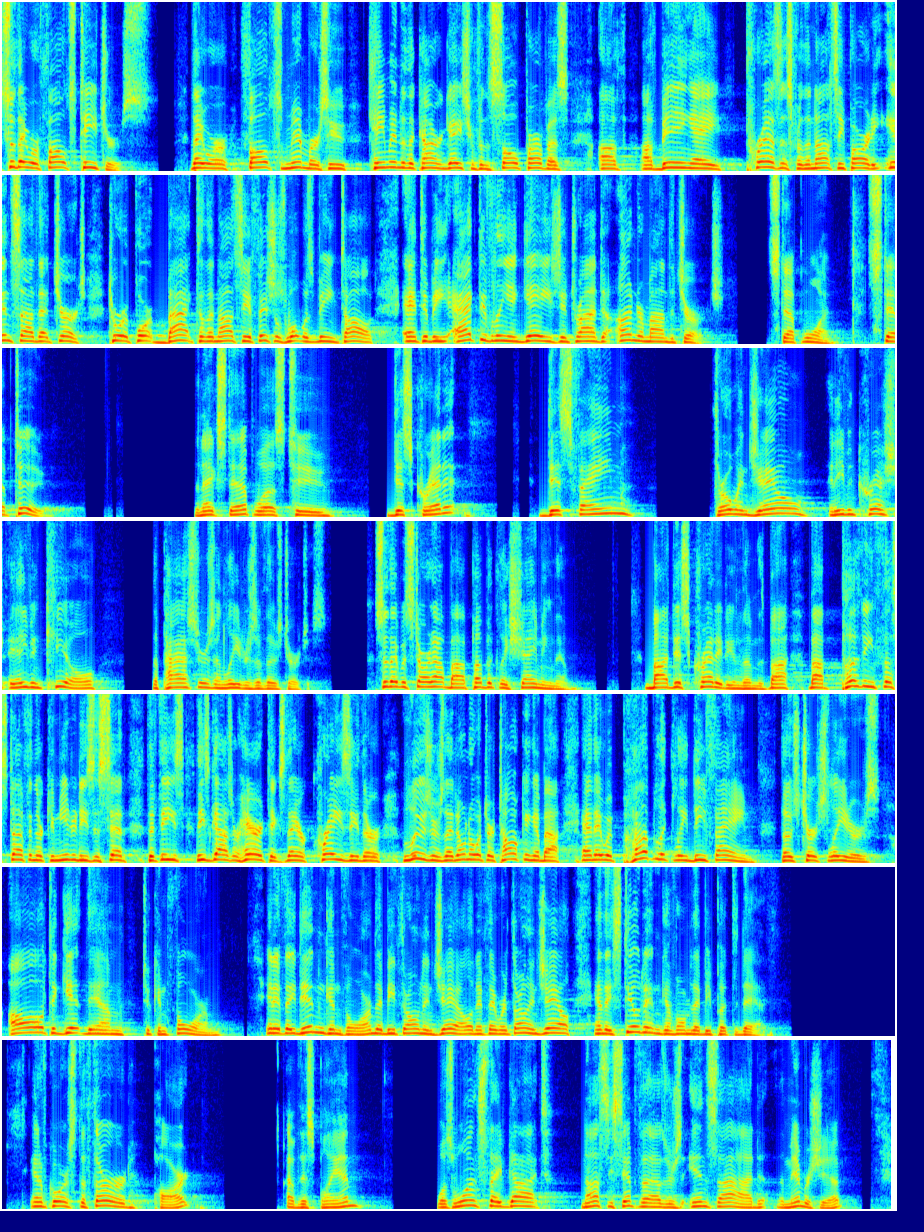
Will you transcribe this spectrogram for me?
So, they were false teachers. They were false members who came into the congregation for the sole purpose of, of being a presence for the Nazi party inside that church, to report back to the Nazi officials what was being taught, and to be actively engaged in trying to undermine the church. Step one. Step two. The next step was to discredit, disfame, throw in jail, and even, even kill the pastors and leaders of those churches. So they would start out by publicly shaming them, by discrediting them, by, by putting the stuff in their communities that said that these, these guys are heretics, they are crazy, they're losers, they don't know what they're talking about. And they would publicly defame those church leaders, all to get them to conform. And if they didn't conform, they'd be thrown in jail. And if they were thrown in jail and they still didn't conform, they'd be put to death. And of course, the third part of this plan was once they've got Nazi sympathizers inside the membership,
